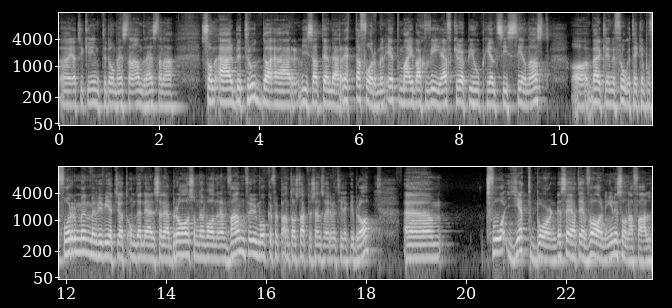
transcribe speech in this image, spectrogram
Jag tycker inte de hästarna, andra hästarna som är betrodda är visat den där rätta formen. Ett Maybach VF kröp ihop helt sist senast. Ja, verkligen ett frågetecken på formen, men vi vet ju att om den är så där bra som den var när den vann för Umeåker för ett antal starter sen så är den väl tillräckligt bra. Um, två Jetborn, det säger att det är varningen i sådana fall.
